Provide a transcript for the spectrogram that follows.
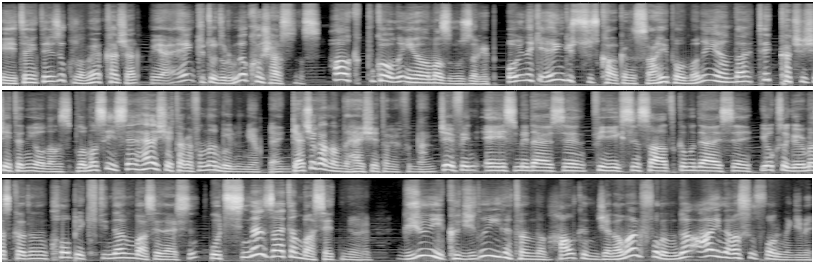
Yeteneklerinizi kullanarak kaçar veya en kötü durumda koşarsınız. Halk bu konuda inanılmaz muzdarip. Oyundaki en güçsüz kalkanı sahip olmanın yanında tek kaçış yeteneği olan zıplaması ise her şey tarafından bölünüyor. Yani gerçek anlamda her şey tarafından. Jeff'in Ace mi dersin, Phoenix'in sağ tıkı mı dersin, yoksa görmez kadının komple kitinden mi bahsedersin? Ultisinden zaten bahsetmiyorum gücü ve yıkıcılığı ile tanınan halkın canavar formu da aynı asıl formu gibi.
